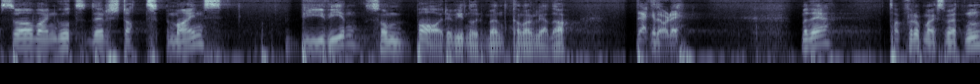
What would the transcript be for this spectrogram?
Så Weingut der Stadt Mainz. Byvin som bare vi nordmenn kan ha glede av. Det er ikke dårlig! Med det, takk for oppmerksomheten.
